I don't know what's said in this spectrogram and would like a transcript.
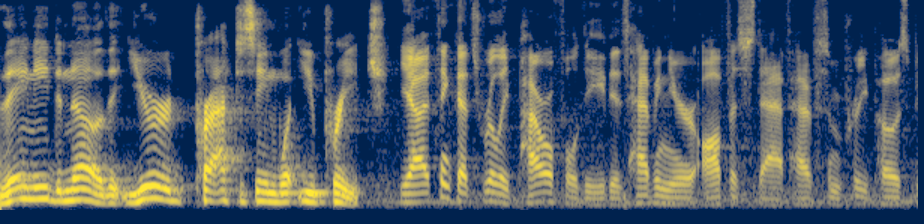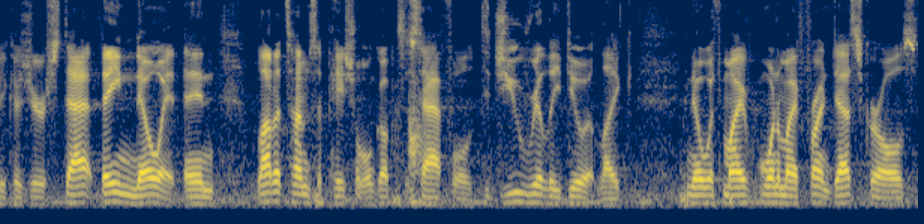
they need to know that you're practicing what you preach. Yeah, I think that's really powerful, Deed, is having your office staff have some pre-post because your staff, they know it. And a lot of times the patient will go up to staff, well, did you really do it? Like, you know, with my one of my front desk girls,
